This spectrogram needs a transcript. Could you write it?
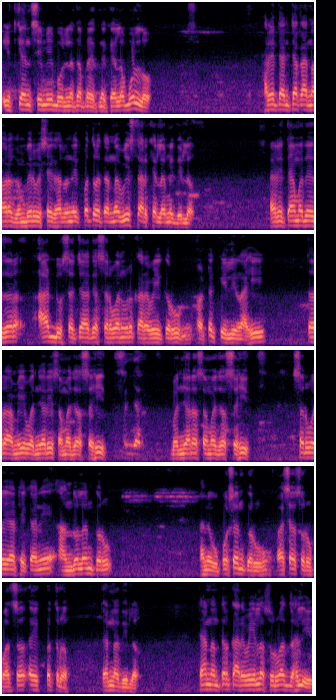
इतक्यांशी मी बोलण्याचा प्रयत्न केला बोललो. अरे त्यांच्या कानावर गंभीर विषय घालून एक पत्र त्यांना वीस तारखेला मी दिलं. आणि त्यामध्ये जर आठ दिवसाच्या त्या सर्वांवर कारवाई करून अटक केली नाही तर आम्ही बंजारी समाजासहित बंजारा. समाजासहित सर्व या ठिकाणी आंदोलन करू आणि उपोषण करू अशा स्वरूपाचं एक पत्र त्यांना दिलं. त्यानंतर कारवाईला सुरुवात झाली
